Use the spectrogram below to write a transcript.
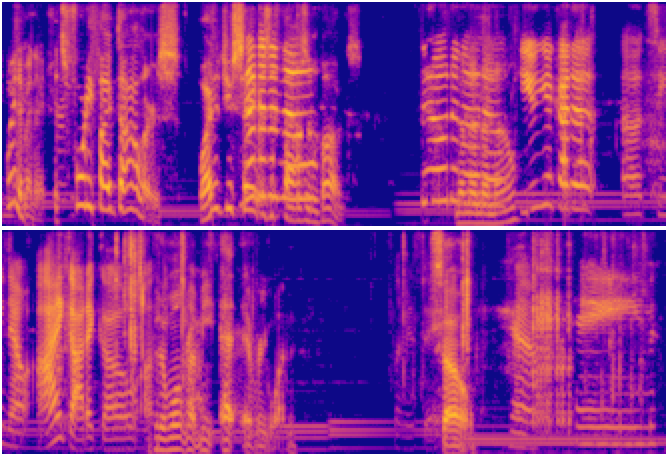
wait a minute! It's forty five dollars. Why did you say No, it was no, a no, no. thousand bucks? No, no, No, no, no, no, no, no. You you gotta uh, let's see now. I gotta go. on But it won't the let me at everyone. Let me see. So, campaign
